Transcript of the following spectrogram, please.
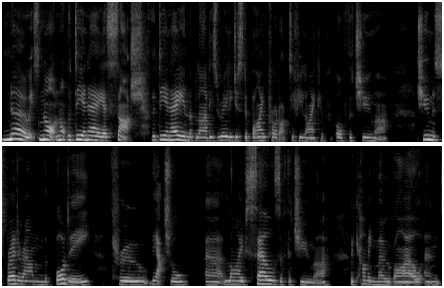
No, it's not. Not the DNA as such. The DNA in the blood is really just a byproduct, if you like, of, of the tumour. Tumours spread around the body through the actual uh, live cells of the tumour becoming mobile and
